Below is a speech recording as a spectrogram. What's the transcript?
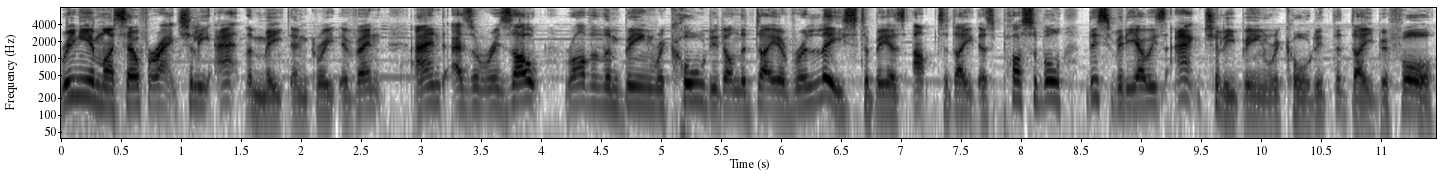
Rini and myself are actually at the meet and greet event and as a result rather than being recorded on the day of release to be as up to date as possible this video is actually being recorded the day before.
